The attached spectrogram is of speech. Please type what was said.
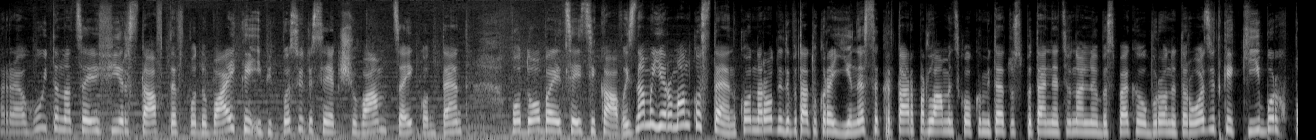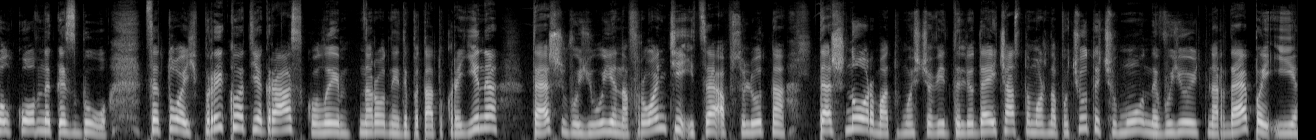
Реагуйте на цей ефір, ставте вподобайки і підписуйтеся, якщо вам цей контент подобається і цікавий. З нами є Роман Костенко, народний депутат України, секретар парламентського комітету з питань національної безпеки, оборони та розвідки, кіборг, полковник СБУ. Це той приклад, якраз коли народний депутат України теж воює на фронті, і це абсолютно теж норма, тому що від людей часто можна почути, чому не воюють нардепи, і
